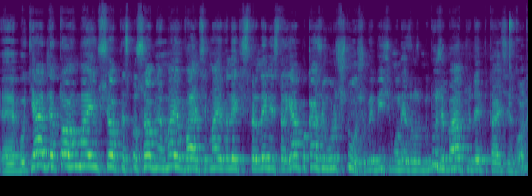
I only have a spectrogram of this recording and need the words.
Е, Бо я для того маю все приспособлене, маю вальці, маю великі сверлини, я показую вручну, щоб ви більше могли зрозуміти. Дуже багато людей питаються дзвони.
